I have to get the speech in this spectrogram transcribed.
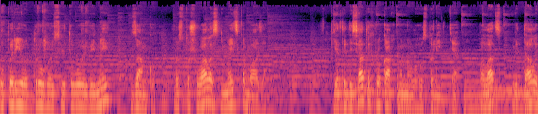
У період Другої світової війни в замку розташувалась німецька база. В 50-х роках минулого століття палац віддали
